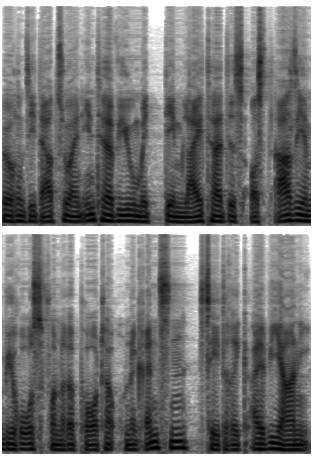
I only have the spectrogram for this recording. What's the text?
Hören Sie dazu ein Interview mit dem Leiter des Ostasienbüros von Reporter ohne Grenzen, Cedric Alviani.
